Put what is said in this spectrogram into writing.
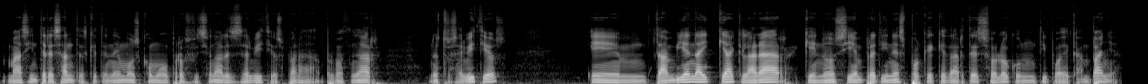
más interesantes que tenemos como profesionales de servicios para promocionar nuestros servicios, em, también hay que aclarar que no siempre tienes por qué quedarte solo con un tipo de campaña.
